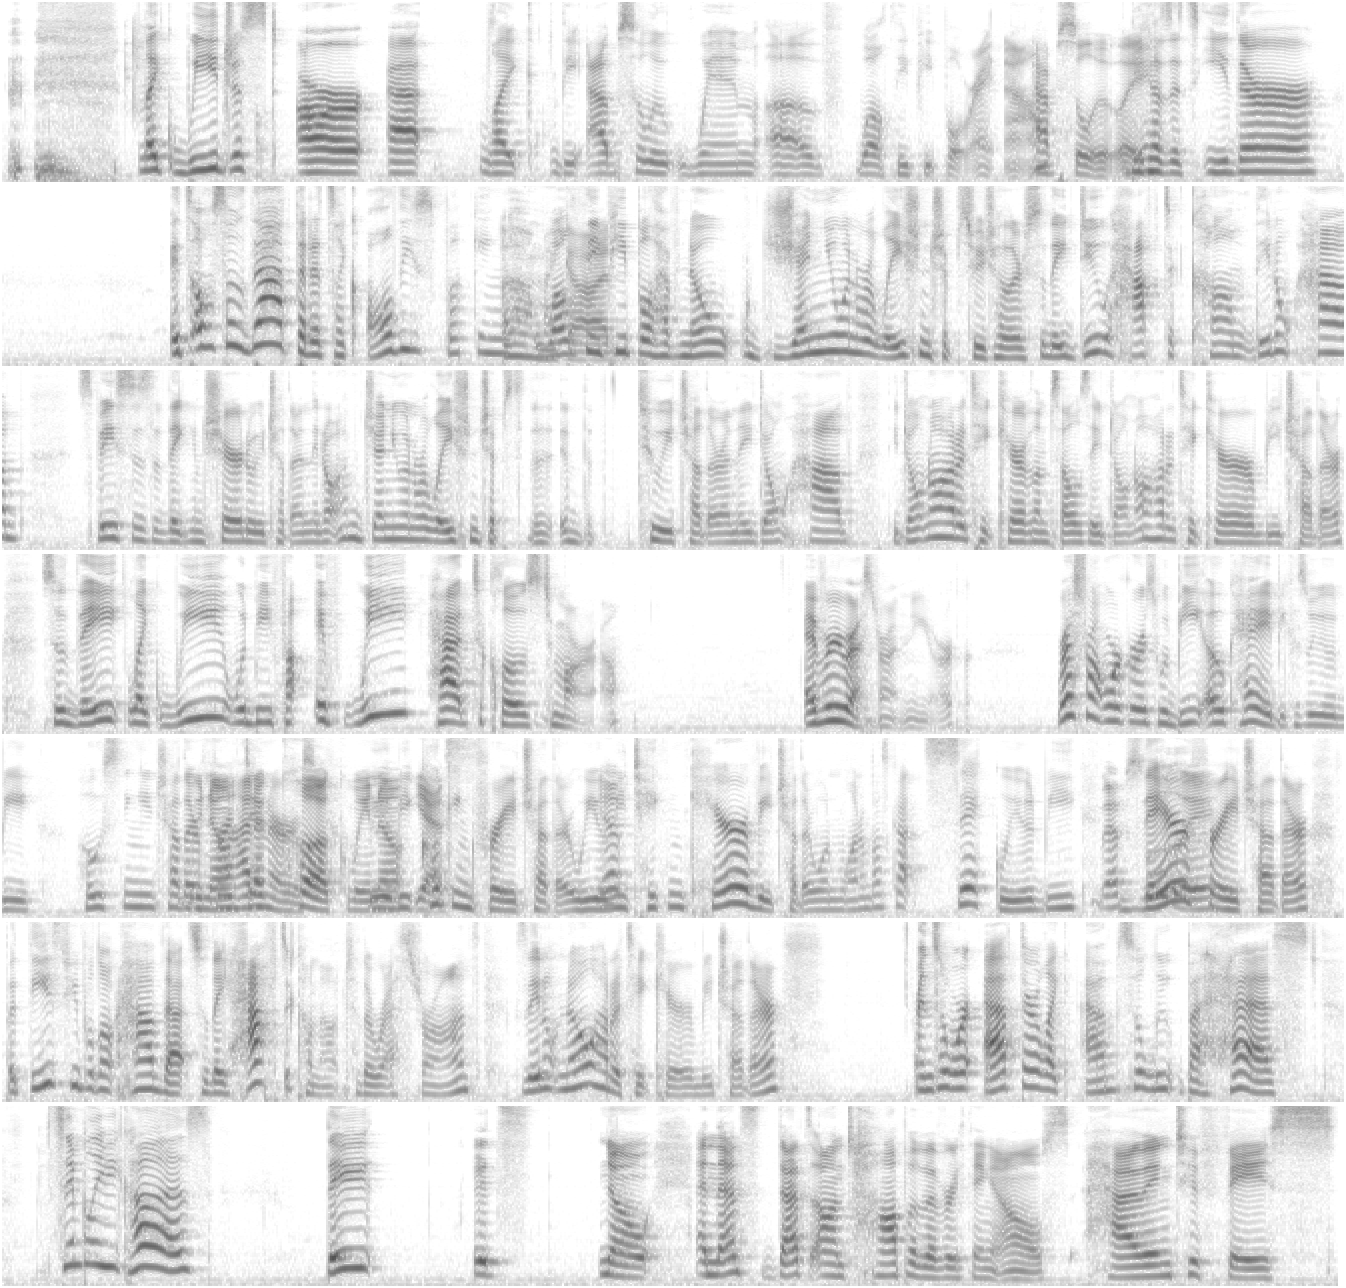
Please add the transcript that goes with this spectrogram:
like we just are at like the absolute whim of wealthy people right now Absolutely. because it's either it's also that that it's like all these fucking Oh wealthy God. people have no genuine relationships to each other so they do have to come they don't have spaces that they can share to each other and they don't have genuine relationships to, the, to each other and they don't have they don't know how to take care of themselves they don't know how to take care of each other so they like we would be fi- if we had to close tomorrow every restaurant in new york restaurant workers would be okay because we would be hosting each other We know for how to cook. We know- would be yes. cooking for each other. We would Yep. be taking care of each other. When one of us got sick, we would be Absolutely. there for each other. But these people don't have that, so they have to come out to the restaurants because they don't know how to take care of each other. And so we're at their like absolute behest simply because they it's no and that's that's on top of everything else having to face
